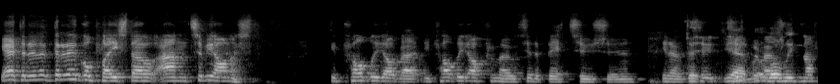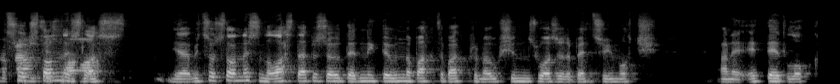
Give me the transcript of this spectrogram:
yeah, they're in, a, they're in a good place though. And to be honest, they probably got they probably got promoted a bit too soon. You know, The- yeah, well, we touched on this last. Yeah, we touched on this in the last episode, didn't he? Doing the back-to-back promotions was it a bit too much? And it, it did look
